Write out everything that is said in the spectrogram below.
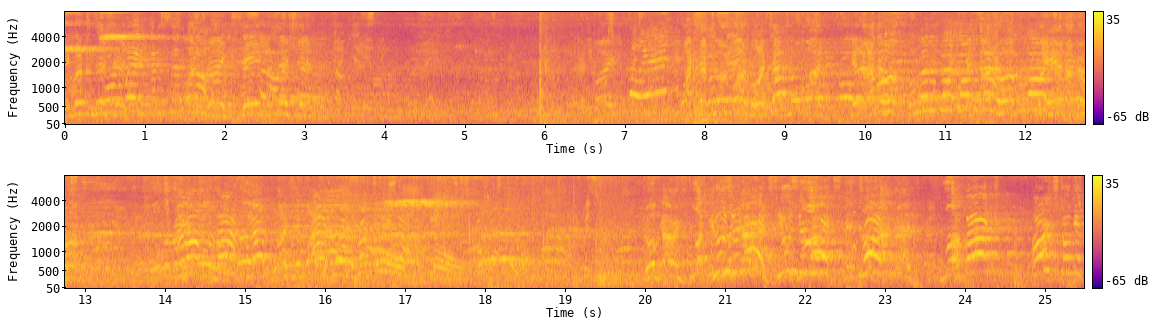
Same position. Same way, you. Right, same position. Watch that 2 and 1, watch that 2 and 1. Get it under hook. Get it under hook. Right hand under hook. Pull the right hand Go, Garage, look. Use your legs, use your legs. Right. Look back. Arch, go get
